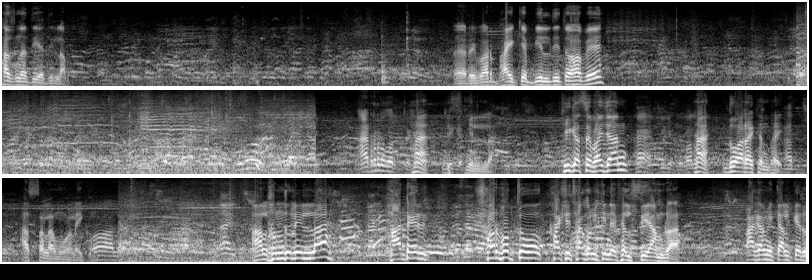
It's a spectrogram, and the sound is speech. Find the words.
খাজনা দিয়ে দিলাম। এবার ভাইকে বিল দিতে হবে। আঠারো হাজার টাকা। হ্যাঁ বিসমিল্লাহ। ঠিক আছে ভাইজান? হ্যাঁ ঠিক আছে ভালো। হ্যাঁ দোয়া রাখেন ভাই। আচ্ছা। আসসালামু আলাইকুম। আলহামদুলিল্লাহ হাটের সর্বোচ্চ খাসি ছাগল কিনে ফেলছি আমরা আগামীকালকের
